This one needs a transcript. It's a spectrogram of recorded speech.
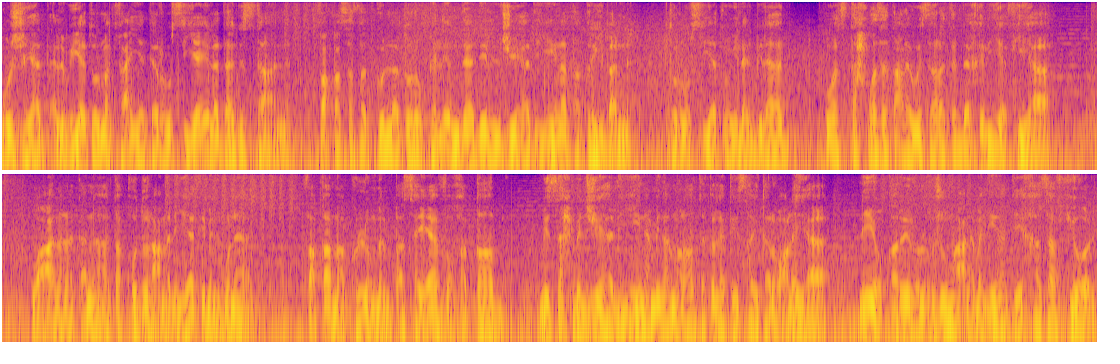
وجهت ألوية المدفعية الروسية إلى داغستان فقصفت كل طرق الإمداد للجهاديين تقريبا. الروسية إلى البلاد واستحوذت على وزارة الداخلية فيها وأعلنت أنها تقود العمليات من هناك فقام كل من باسييف وخطاب بسحب الجهاديين من المناطق التي سيطروا عليها ليقرروا الهجوم على مدينة خازافيورد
